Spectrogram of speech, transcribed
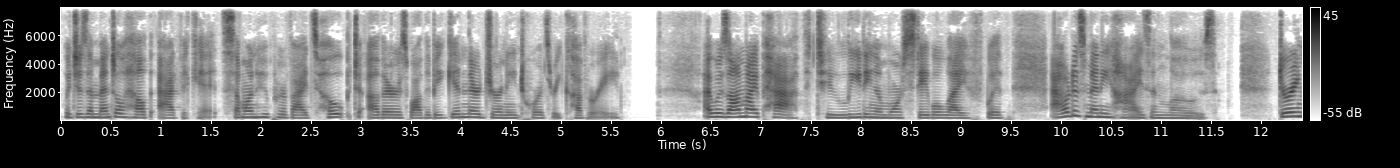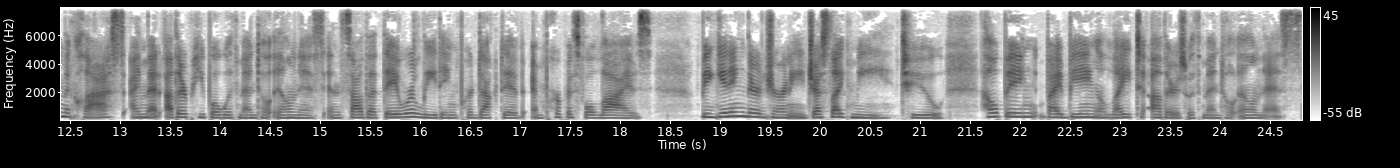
which is a mental health advocate, someone who provides hope to others while they begin their journey towards recovery. I was on my path to leading a more stable life without as many highs and lows. During the class, I met other people with mental illness and saw that they were leading productive and purposeful lives, beginning their journey just like me to helping by being a light to others with mental illness.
